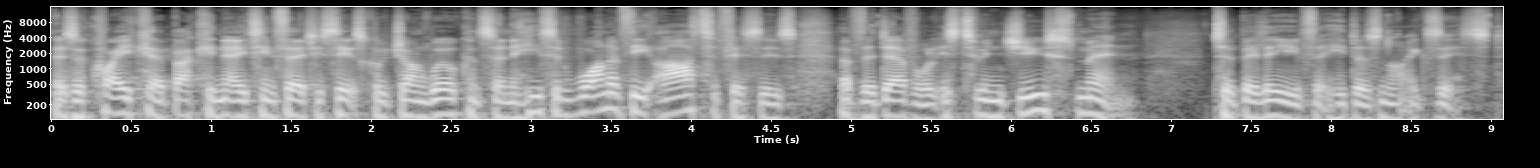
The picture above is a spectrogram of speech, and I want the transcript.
There's a Quaker back in 1836 called John Wilkinson, and he said one of the artifices of the devil is to induce men to believe that he does not exist.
